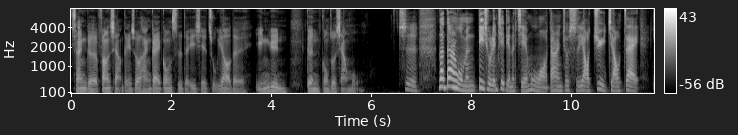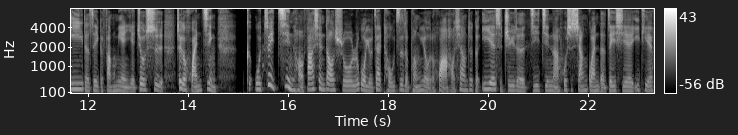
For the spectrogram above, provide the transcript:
三个方向，等于说涵盖公司的一些主要的营运跟工作项目。是，那当然，我们地球连接点的节目哦，当然就是要聚焦在一的这个方面，也就是这个环境。可我最近哈发现到说，如果有在投资的朋友的话，好像这个 ESG 的基金啊，或是相关的这些 ETF，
